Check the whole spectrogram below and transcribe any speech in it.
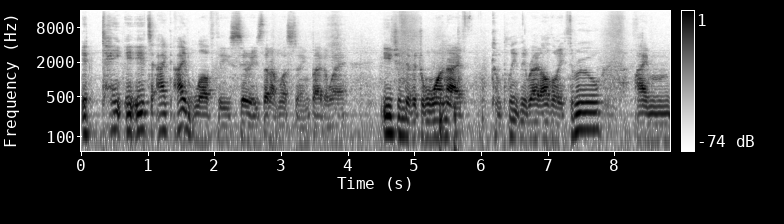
It it, it's I I love these series that I'm listing. By the way, each individual one I've completely read all the way through. I'm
